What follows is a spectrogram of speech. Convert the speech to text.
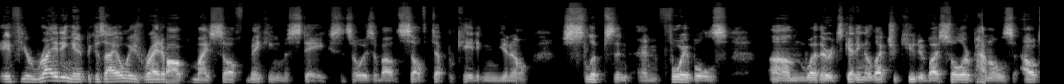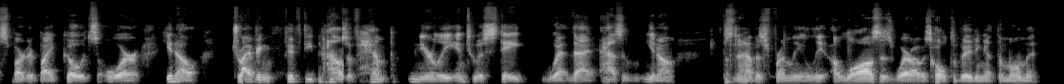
if you're writing it because i always write about myself making mistakes it's always about self-deprecating you know slips and, and foibles um, whether it's getting electrocuted by solar panels outsmarted by goats or you know driving 50 mm-hmm. pounds of hemp nearly into a state where that hasn't you know doesn't have as friendly laws as where i was cultivating at the moment.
